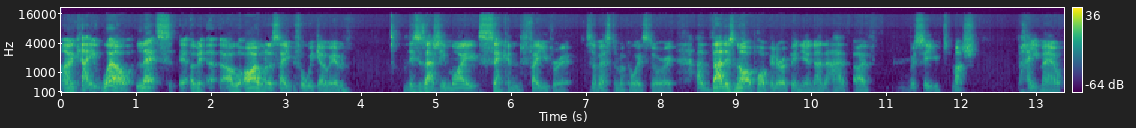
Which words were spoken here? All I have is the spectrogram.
Okay, well, let's. I mean, I, I want to say before we go in, this is actually my second favourite Sylvester McCoy story, and that is not a popular opinion, and I've received much hate mail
